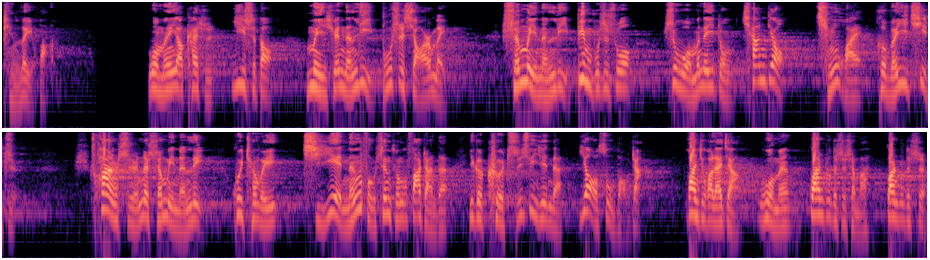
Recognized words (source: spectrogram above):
品类化。我们要开始意识到，美学能力不是小而美，审美能力并不是说是我们的一种腔调、情怀和文艺气质。创始人的审美能力会成为企业能否生存和发展的一个可持续性的要素保障。换句话来讲，我们关注的是什么？关注的是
